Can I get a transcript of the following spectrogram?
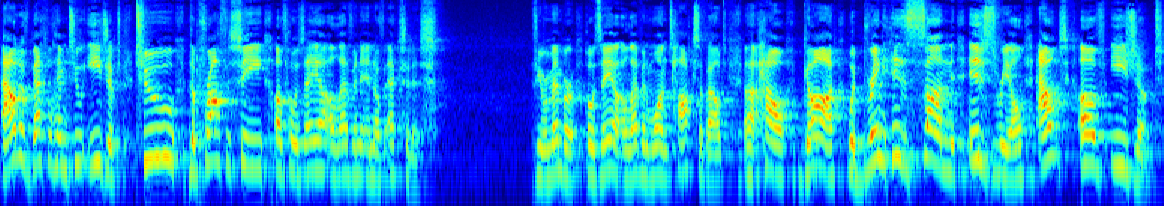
out of Bethlehem to Egypt to the prophecy of Hosea 11 and of Exodus. If you remember, Hosea 11:1 talks about uh, how God would bring his son Israel out of Egypt,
